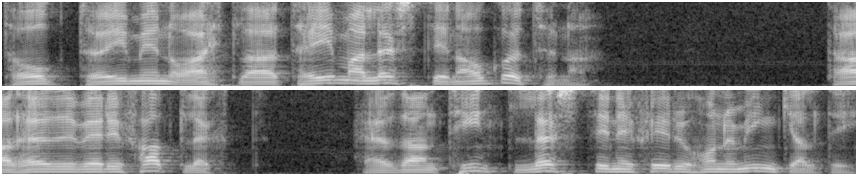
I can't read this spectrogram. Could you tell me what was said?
tók taumin og ætlaði að teima lestin á göttuna. Það hefði verið fallegt, hefði hann tínt lestinni fyrir honum ingjaldi,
